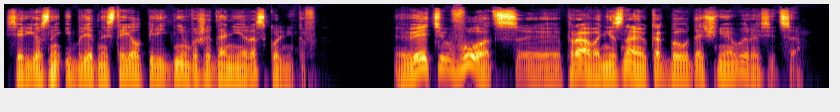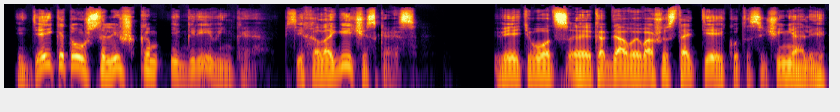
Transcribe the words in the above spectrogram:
Серьезный и бледный стоял перед ним в ожидании раскольников. Ведь вот, э, право, не знаю, как бы удачнее выразиться. Идейка-то уж слишком игривенькая, психологическая -с. Ведь вот, э, когда вы вашу статейку-то сочиняли,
